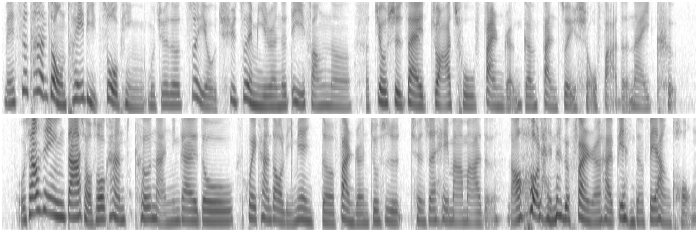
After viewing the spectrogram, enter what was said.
每次看这种推理作品，我觉得最有趣、最迷人的地方呢，就是在抓出犯人跟犯罪手法的那一刻。我相信大家小时候看柯南，应该都会看到里面的犯人就是全身黑麻麻的，然后后来那个犯人还变得非常红，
